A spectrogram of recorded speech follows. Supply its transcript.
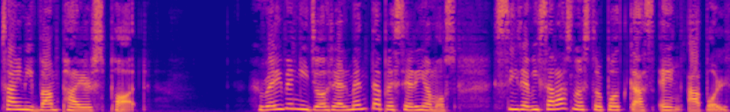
tinyvampirespod. Raven y yo realmente apreciaríamos si revisaras nuestro podcast en Apple.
